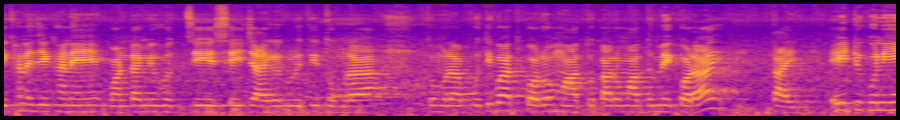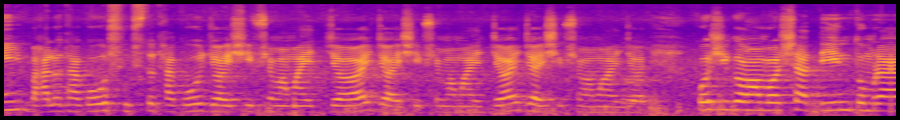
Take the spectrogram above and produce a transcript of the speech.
যেখানে যেখানে গন্ডামি হচ্ছে, সেই জায়গাগুলিতে তোমরা তোমরা প্রতিবাদ করো, মা তো কারও মাধ্যমে করায়। তাই এইটুকুনি, ভালো থাকো, সুস্থ থাকো, জয় শিবশ্যামা মায়ের জয় জয় শিবশ্যামা মায়ের জয় জয় শিবশ্যামা মায়ের জয়। কৌশিক অমাবস্যার দিন তোমরা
